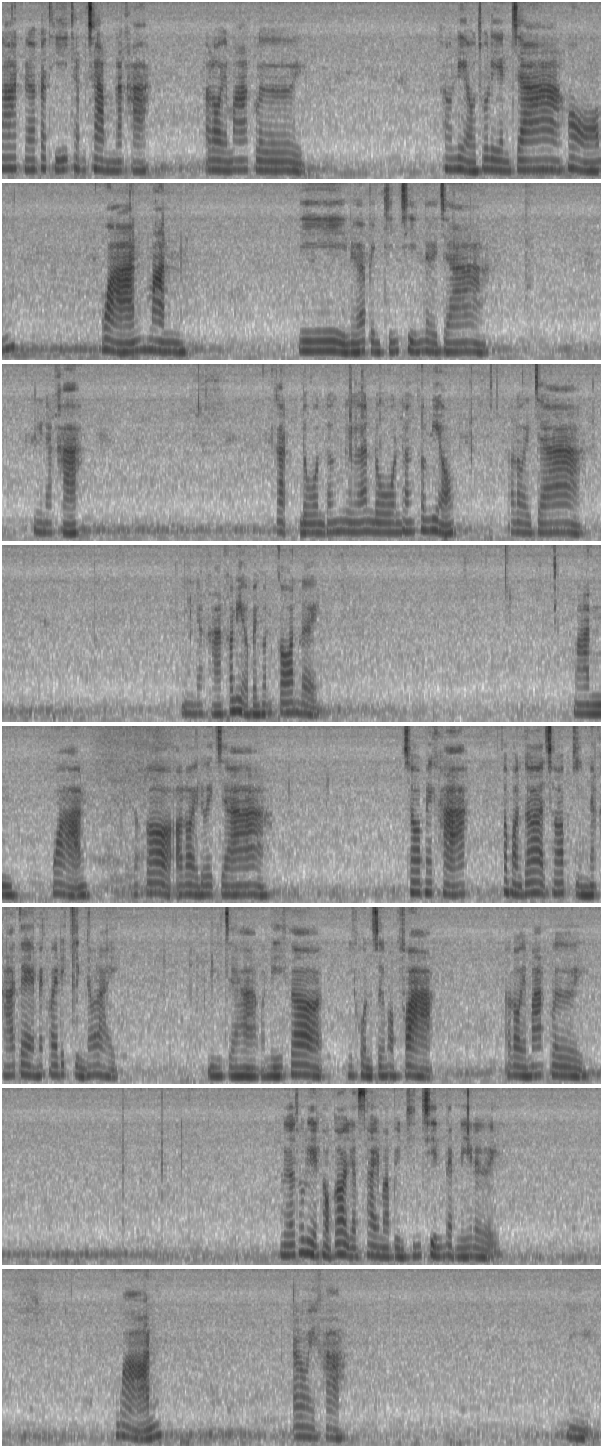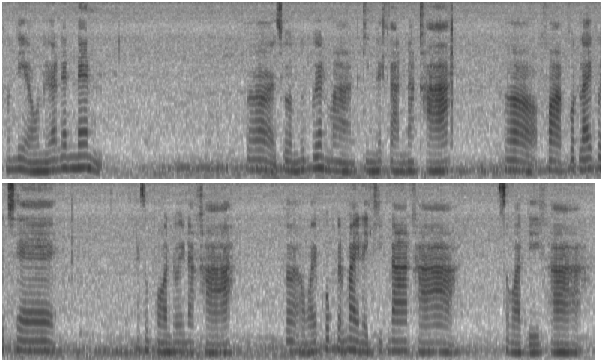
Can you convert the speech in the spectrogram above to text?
ราดเนื้อกะทิช่ำๆนะคะ อร่อยมากเลยข้าวเหนียวทุเรียนจ้า หอม หวานมัน นี่เนื้อเป็นชิ้น ๆ เลยจ้า นี่นะคะ กัดโดนทั้งเนื้อโดนทั้งข้าวเหนียว อร่อยจ้า นี่นะคะข้าวเหนียวเป็นก้อนๆเลย มันหวาน แล้วก็อร่อยด้วยจ้า ชอบไหมคะข้าวพรก็ชอบกินนะคะ แต่ไม่ค่อยได้กินเท่าไหร่ นี่จ้าวันนี้ก็มีคนซื้อมาฝาก อร่อยมากเลย เนื้อทุเรียนเขาก็จะใส่มาเป็นชิ้นๆแบบนี้เลย หวาน อร่อยค่ะ นี่ข้าวเหนียวเนื้อแน่น ๆ ก็ชวนเพื่อนๆมากินด้วยกันนะคะ ก็ฝากกดไลค์กดแชร์ให้สมพรด้วยนะคะ ก็เอาไว้พบกันใหม่ในคลิปหน้าค่ะ สวัสดีค่ะ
